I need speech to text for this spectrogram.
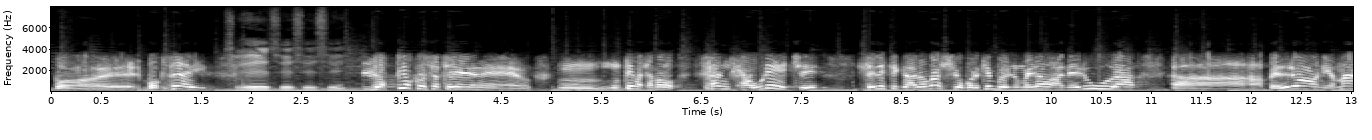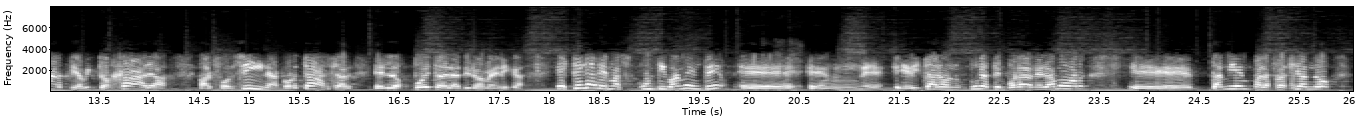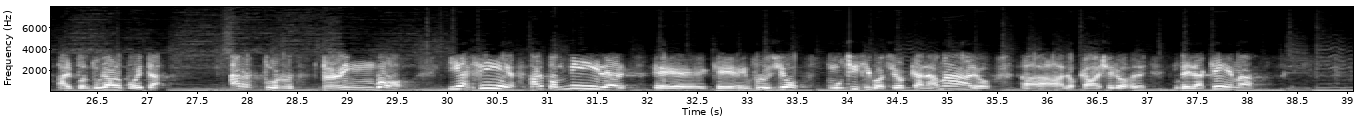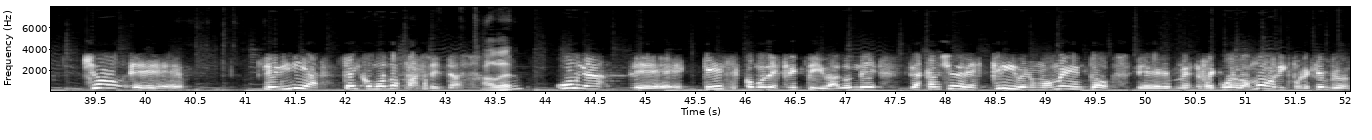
con eh, Box Day. Sí, sí, sí, sí. Los piojos hacen eh, un, un tema llamado San Jaureche. Celeste Carballo, por ejemplo, enumeraba a Neruda, a, a Pedroni, a Marti, a Víctor Jara, a Alfonsina, a Cortázar, en los poetas de Latinoamérica. Estelares más últimamente eh, en, eh, editaron Una temporada en el amor, también parafraseando al torturado poeta Arthur Rimbaud. Y así Arton Miller, eh, que influyó muchísimo al señor Calamaro, a, a los caballeros de, de la quema. Yo eh, le diría que hay como dos facetas. A ver. Una eh, que es como descriptiva, donde las canciones describen un momento, me- recuerdo a Morris, por ejemplo,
